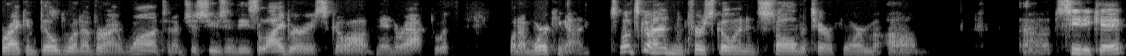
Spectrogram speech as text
where I can build whatever I want, and I'm just using these libraries to go out and interact with what I'm working on. So let's go ahead and first go and install the Terraform um, uh, CDK.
